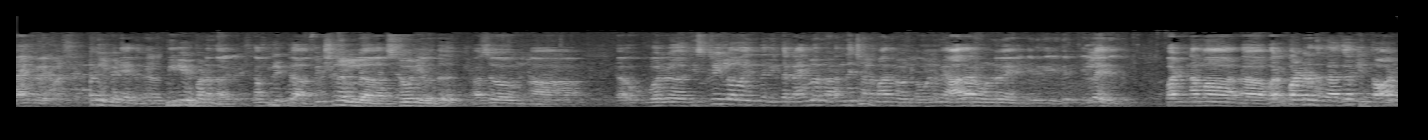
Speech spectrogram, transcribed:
thank you very much sir period படம் தான். கம்ப்ளீட் ஃபிக்ஷனல் ஸ்டோரி வந்து ஸோ ஒரு ஹிஸ்டரியில இந்த இந்த டைம்ல நடந்துச்சுன்னு மாதிரி ஒன்று ஆதாரம் ஒன்றுமே இது இது இல்லை இது. பட் நம்ம ஒர்க் பண்றதுக்காக we thought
